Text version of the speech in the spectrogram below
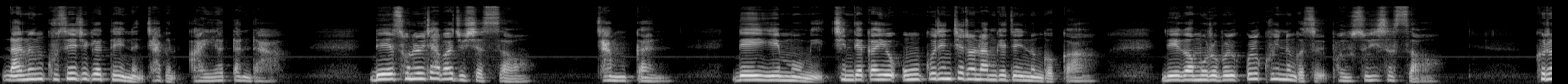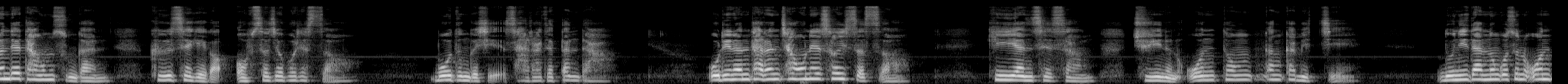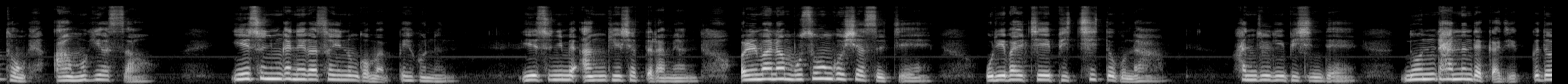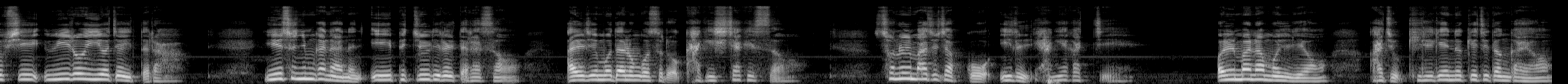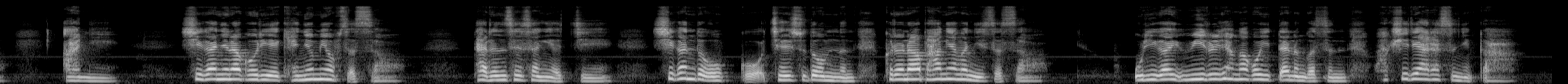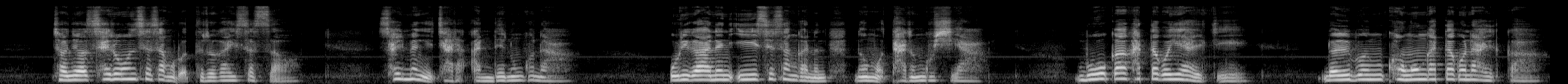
나는 구세주 곁에 있는 작은 아이였단다. 내 손을 잡아주셨어. 잠깐 내 옛몸이 침대가에 웅크린 채로 남겨져 있는 것과 내가 무릎을 꿇고 있는 것을 볼 수 있었어. 그런데 다음 순간 그 세계가 없어져 버렸어. 모든 것이 사라졌단다. 우리는 다른 차원에 서 있었어. 기이한 세상, 주위는 온통 깜깜했지. 눈이 닿는 곳은 온통 암흑이었어. 예수님과 내가 서 있는 곳만 빼고는 예수님이 안 계셨더라면 얼마나 무서운 곳이었을지 우리 발치에 빛이 있더구나. 한 줄기 빛인데 눈 닿는 데까지 끝없이 위로 이어져 있더라. 예수님과 나는 이 빗줄기를 따라서 알지 못하는 곳으로 가기 시작했어. 손을 마주 잡고 이를 향해 갔지. 얼마나 멀리요. 아주 길게 느껴지던가요? 아니, 시간이나 거리에 개념이 없었어. 다른 세상이었지. 시간도 없고 잴 수도 없는 그러나 방향은 있었어. 우리가 위를 향하고 있다는 것은 확실히 알았으니까. 전혀 새로운 세상으로 들어가 있었어. 설명이 잘 안 되는구나. 우리가 아는 이 세상과는 너무 다른 곳이야. 뭐가 같다고 해야 할지, 넓은 공원 같다고나 할까.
